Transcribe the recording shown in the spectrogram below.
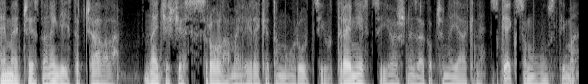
Ema je često negdje istrčavala, najčešće s rolama ili reketom u ruci, u trenirci i još nezakopčene jakne, s keksom u ustima,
